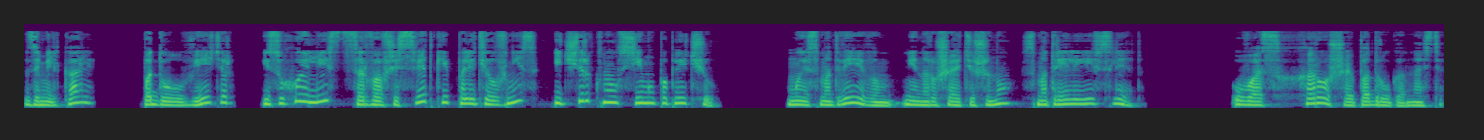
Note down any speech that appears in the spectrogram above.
замелькали. Подул ветер, и сухой лист, сорвавшись с ветки, полетел вниз и чиркнул Симу по плечу. Мы с Матвеевым, не нарушая тишину, смотрели ей вслед. У вас хорошая подруга, Настя,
